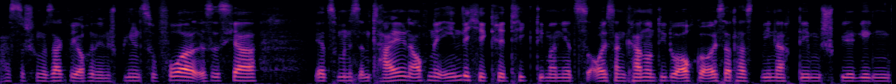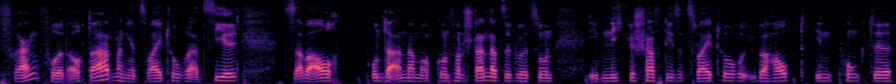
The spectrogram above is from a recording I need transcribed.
hast es schon gesagt, wie auch in den Spielen zuvor, es ist ja ja zumindest in Teilen auch eine ähnliche Kritik, die man jetzt äußern kann und die du auch geäußert hast, wie nach dem Spiel gegen Frankfurt. Auch da hat man ja zwei Tore erzielt, das ist aber auch unter anderem aufgrund von Standardsituationen eben nicht geschafft, diese zwei Tore überhaupt in Punkte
